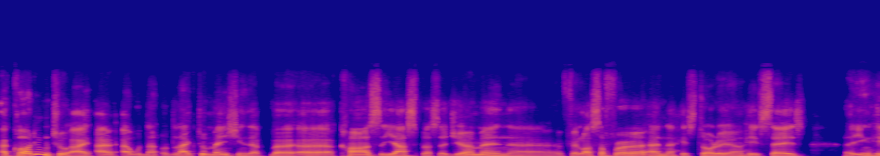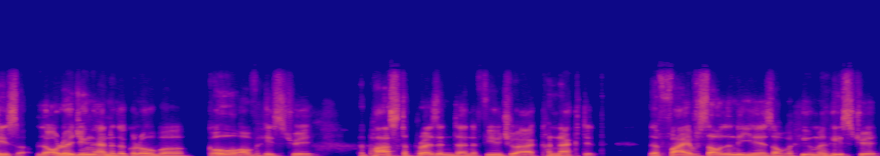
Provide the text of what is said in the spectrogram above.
according to, I, I, I would, would like to mention that uh, Karl Jaspers, a German uh, philosopher and historian, he says uh, in his The Origin and the Global Goal of History, the past, present, and the future are connected. The 5,000 years of human history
